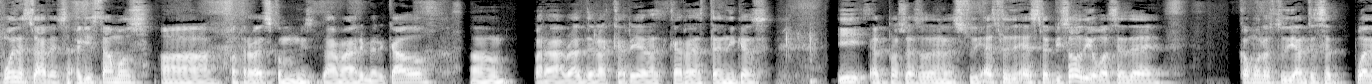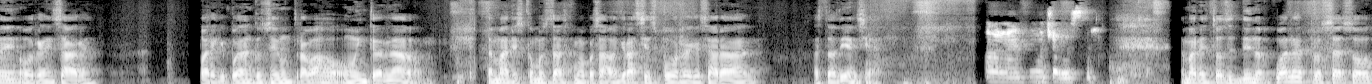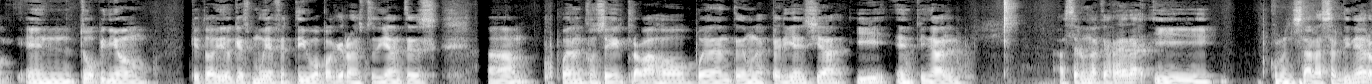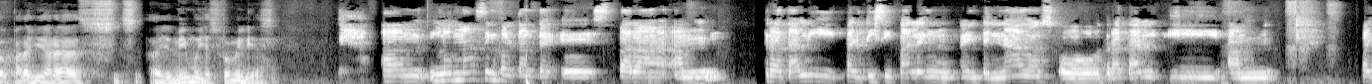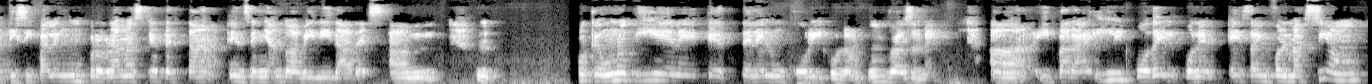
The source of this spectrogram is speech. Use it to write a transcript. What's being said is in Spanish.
Buenas tardes, aquí estamos ah, otra vez con mi madre Mercado ah, para hablar de las carreras, carreras técnicas y el proceso de estudio. Este, este episodio va a ser de cómo los estudiantes se pueden organizar para que puedan conseguir un trabajo o un internado. Tamaris, ¿cómo estás? ¿Cómo ha pasado? Gracias por regresar a, a esta audiencia. Hola, mucho gusto. Tamaris, entonces, dinos, ¿cuál es el proceso, en tu opinión, que tú has que es muy efectivo para que los estudiantes um, puedan conseguir trabajo, puedan tener una experiencia y, en final, hacer una carrera y comenzar a hacer dinero para ayudar a, ellos mismos y a sus familias? Um, lo más importante es para um, tratar y participar en, internados o tratar y participar en programas que te está enseñando habilidades. porque uno tiene que tener un currículum, un resume. Uh, y para ir poder poner esa información,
